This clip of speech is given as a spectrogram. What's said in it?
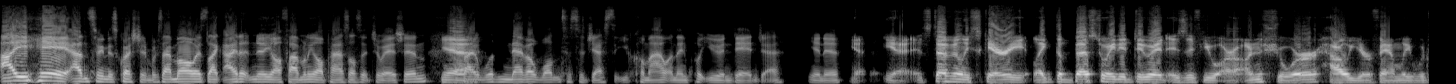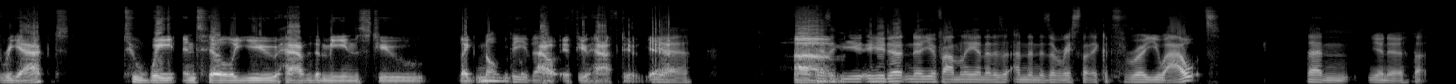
I hate answering this question because I'm always like, I don't know your family or personal situation. So yeah, I would never want to suggest that you come out and then put you in danger. You know? yeah, yeah. It's definitely scary. Like the best way to do it is if you are unsure how your family would react, to wait until you have the means to like Not be there. out if you have to. Yeah. Yeah. 'Cause if Um, you if you don't know your family and then there's and then there's a risk that they could throw you out. then you know that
